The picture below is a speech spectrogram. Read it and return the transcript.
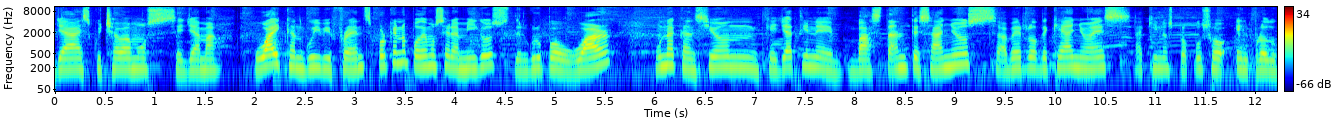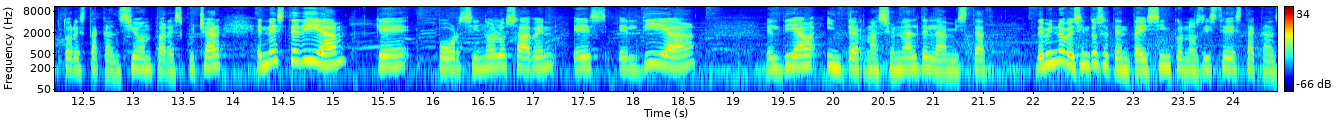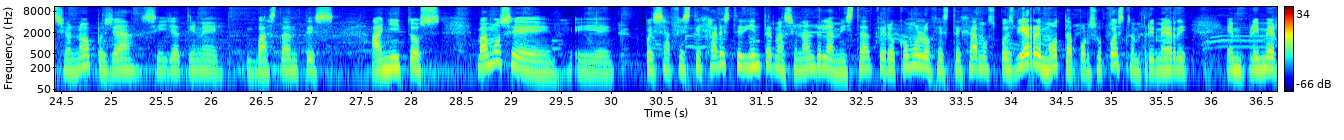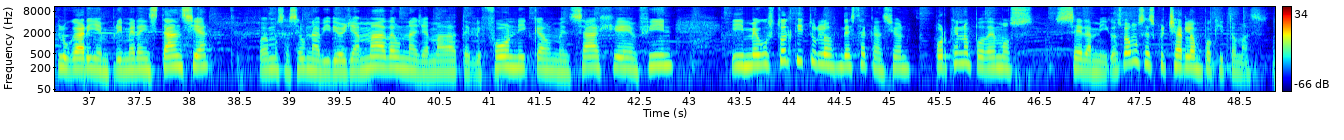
Ya escuchábamos, se llama Why Can't We Be Friends? ¿Por qué no podemos ser amigos del grupo War? Una canción que ya tiene bastantes años. A verlo de qué año es. Aquí nos propuso el productor esta canción para escuchar en este día que, por si no lo saben, es el día, el Día Internacional de la Amistad. De 1975 nos diste esta canción, ¿no? Pues ya, sí, ya tiene bastantes añitos. Vamos eh, eh, pues a festejar este Día Internacional de la Amistad, pero ¿cómo lo festejamos? Pues vía remota, por supuesto, en primer, en primer lugar y en primera instancia. Podemos hacer una videollamada, una llamada telefónica, un mensaje, en fin. Y me gustó el título de esta canción, ¿Por qué no podemos ser amigos? Vamos a escucharla un poquito más.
